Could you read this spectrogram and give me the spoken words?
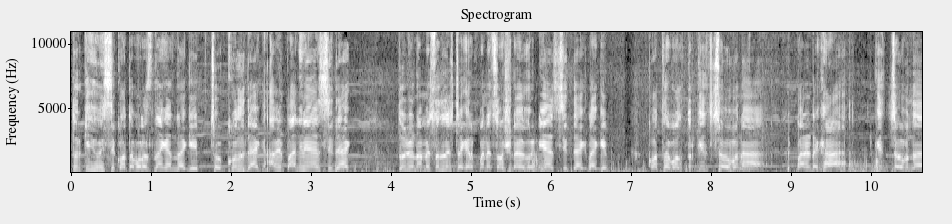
তোর কি হয়েছে? কথা বলছ না কেন রাকিব? চোখ খুল, দেখ, আমি পানি নিয়ে আসছি, দেখ। তোর জন্য আমি চল্লিশ টাকার পানি ছশো টাকা করে নিয়ে আসছি, দেখ রাকিব। কথা বল, তোর কিচ্ছু হবে না। তুই পানিটা খা, কিচ্ছু হবে না।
